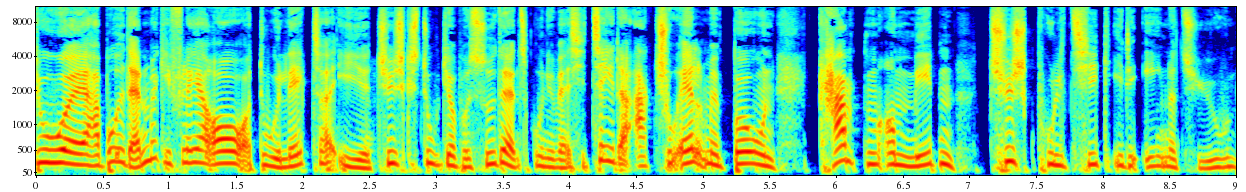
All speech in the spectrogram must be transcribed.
Du øh, har boet i Danmark i flere år, og du er lektor i øh, tyske studier på Syddansk Universitet, og aktuel med bogen Kampen om midten, tysk politik i det 21.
